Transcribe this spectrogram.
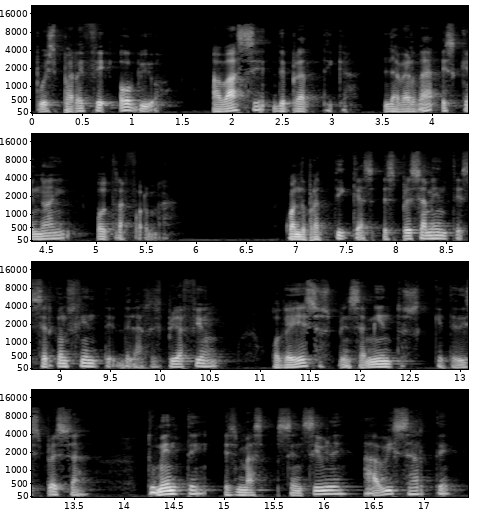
Pues parece obvio, a base de práctica. La verdad es que no hay otra forma. Cuando practicas expresamente ser consciente de la respiración, o de esos pensamientos que te dispersa, tu mente es más sensible a avisarte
